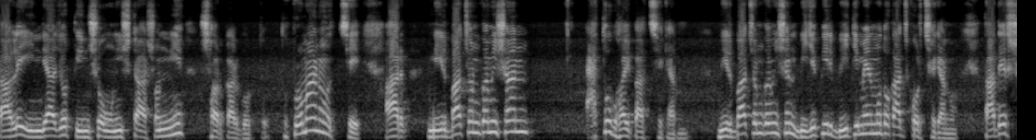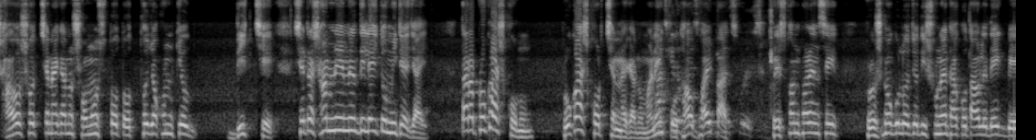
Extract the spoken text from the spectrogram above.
তাহলে ইন্ডিয়া জোট তিনশো উনিশটা আসন নিয়ে সরকার করত তো প্রমাণ হচ্ছে, আর নির্বাচন কমিশন এত ভয় পাচ্ছে কেন? নির্বাচন কমিশন বিজেপির বি টিমের মতো কাজ করছে কেন? তাদের সাহস হচ্ছে না কেন সমস্ত তথ্য যখন কেউ দিচ্ছে, সেটা সামনে এনে দিলেই তো মিটে যায়। তারা প্রকাশ করুন। প্রকাশ করছেন না কেন? মানে কোথাও ভয় পাচ্ছে। প্রেস কনফারেন্সে প্রশ্নগুলো যদি শুনে থাকো তাহলে দেখবে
